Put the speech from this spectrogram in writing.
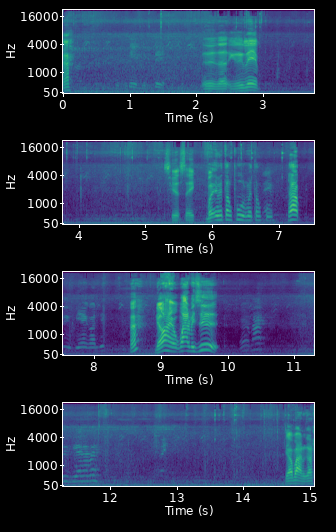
นะเออคือเรียบเสียเซ็กไม่ไม่ต้องพูดไม่ต้องพูดครับฮะเดี๋ยวให้บอกบ้านไปซื้อเออมาซื้อเบียร์ได้ไหมเดี๋ยวบ้านก่อน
